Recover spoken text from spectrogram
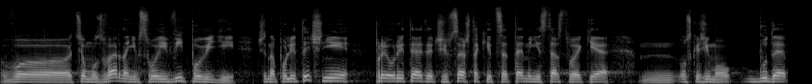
в цьому зверненні в своїй відповіді, чи на політичні пріоритети, чи все ж таки це те міністерство, яке ну скажімо, буде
